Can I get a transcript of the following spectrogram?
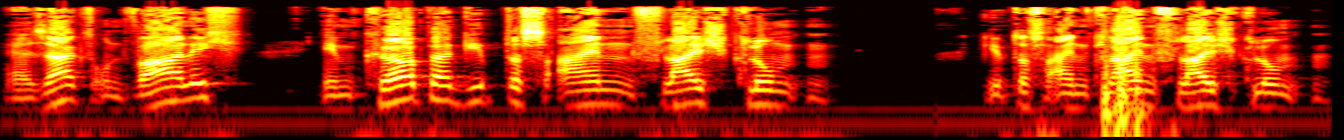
er sagt, und wahrlich, im Körper gibt es einen Fleischklumpen, gibt es einen kleinen Fleischklumpen.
